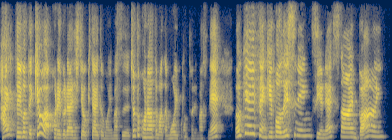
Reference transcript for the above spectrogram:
はい。ということで今日はこれぐらいにしておきたいと思います。ちょっとこの後またもう一本取りますね。Okay, thank you for listening. See you next time. Bye.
